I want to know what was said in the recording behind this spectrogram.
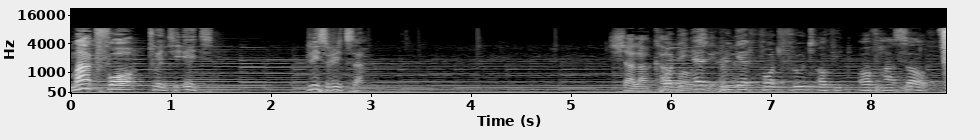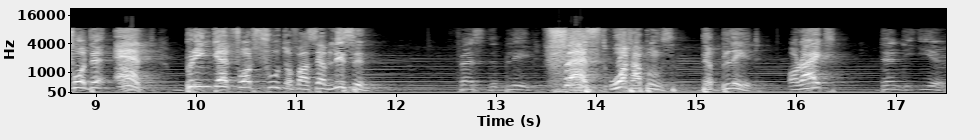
Mark 4 28. Please read, sir. For the earth bringeth forth fruit of it of herself. For the earth bringeth forth fruit of herself. Listen. First the blade. First, what happens? The blade. All right. Then the ear.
